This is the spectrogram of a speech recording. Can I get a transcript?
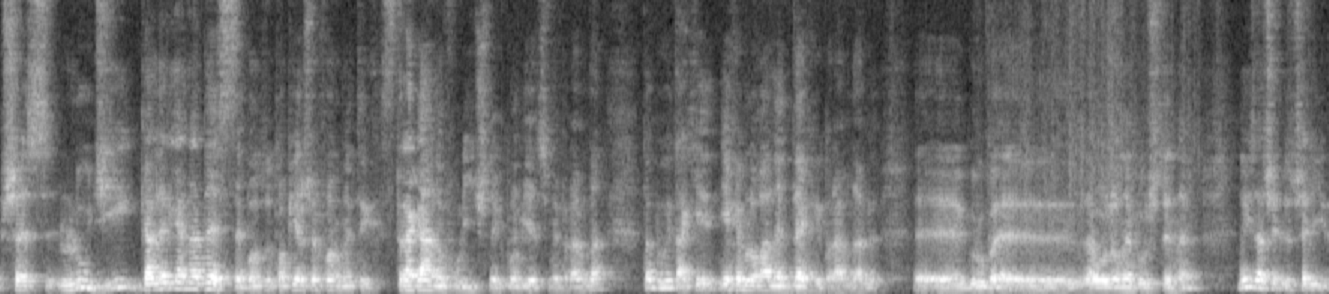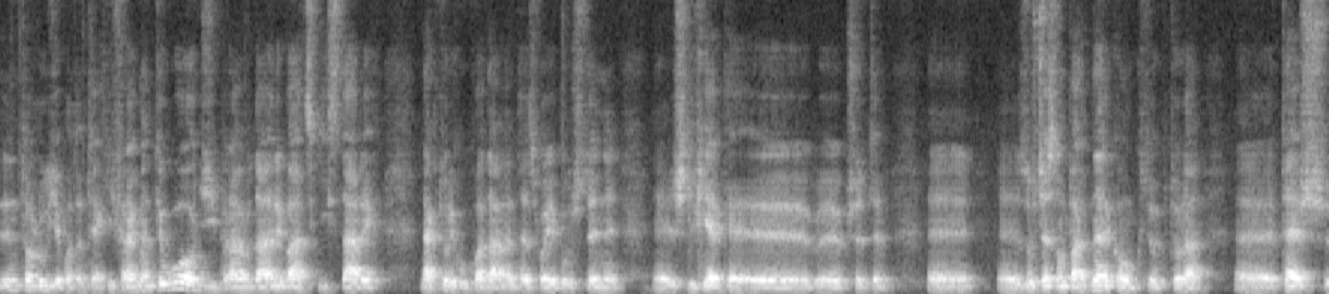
przez ludzi Galeria na desce, bo to, to pierwsze formy tych straganów ulicznych powiedzmy, prawda? To były takie nieheblowane dechy, prawda? Grube, założone bursztynem. No i zaczęli to ludzie, potem to jakieś fragmenty łodzi, prawda, rybackich starych, na których układałem te swoje bursztyny, e, szlifierkę e, e, przy tym z ówczesną partnerką, któ- która też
